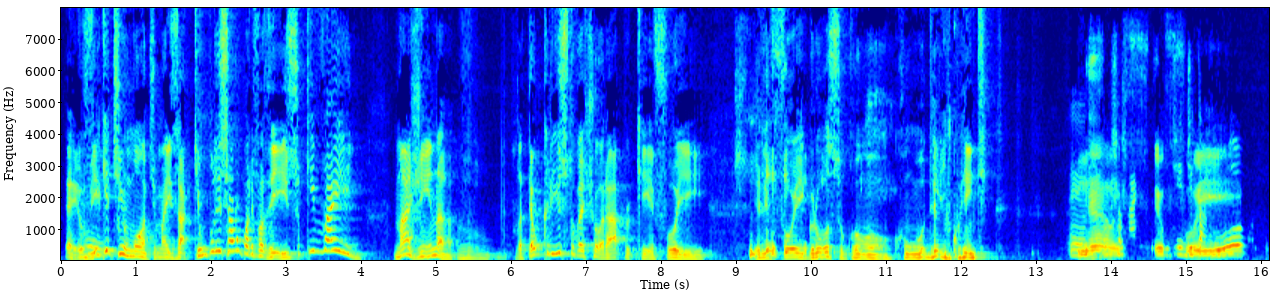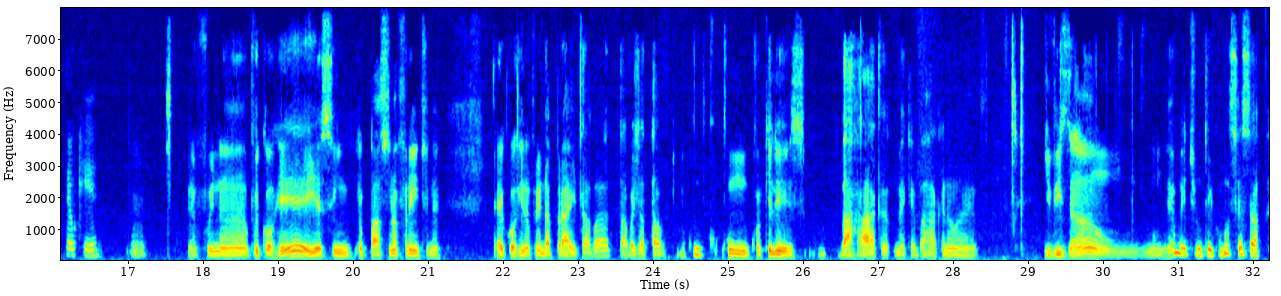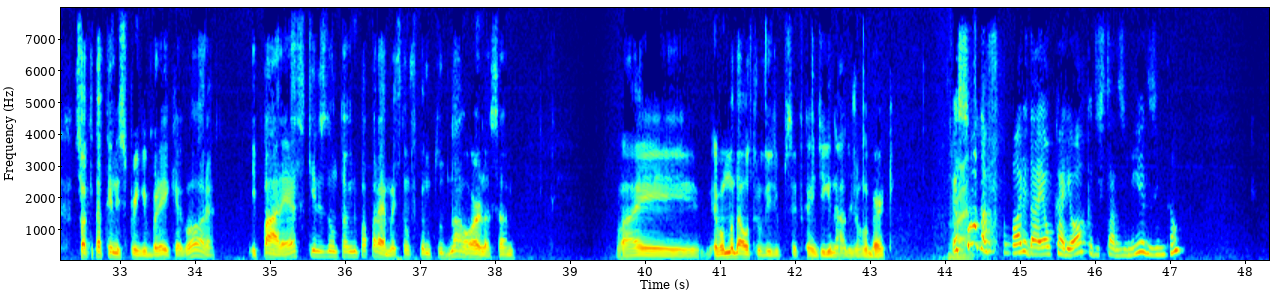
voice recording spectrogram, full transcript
É, eu vi que tinha um monte, mas aqui um policial não pode fazer isso que vai. Imagina, até o Cristo vai chorar porque foi. Ele foi grosso com, com o delinquente. É, não, eu, eu fui. o quê? Eu fui na, fui correr e assim, eu passo na frente, né? Aí eu corri na frente da praia e tava, tava já tava tudo com, com, com aqueles barraca, como é que é barraca não é divisão, não, realmente não tem como acessar. Só que tá tendo spring break agora e parece que eles não estão indo pra praia, mas estão ficando tudo na orla, sabe? Vai. Eu vou mandar outro vídeo pra você ficar indignado, João Roberto. O pessoal da Flórida é o carioca dos Estados Unidos, então?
